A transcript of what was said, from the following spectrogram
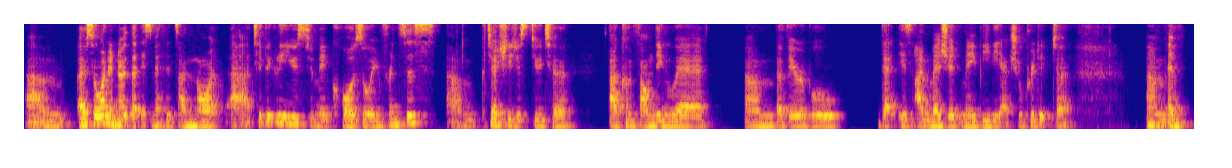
Um, I also want to note that these methods are not uh, typically used to make causal inferences, um, potentially just due to confounding where um, a variable that is unmeasured may be the actual predictor. Um, and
